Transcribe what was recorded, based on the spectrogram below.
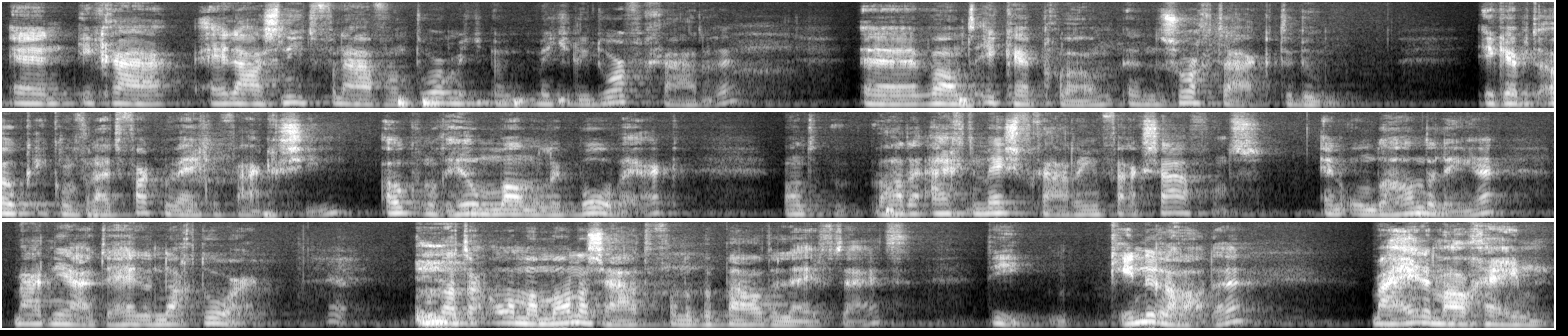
En ik ga helaas niet vanavond door met, met jullie doorvergaderen, eh, want ik heb gewoon een zorgtaak te doen. Ik heb het ook, ik kom vanuit de vakbeweging vaak gezien, ook nog heel mannelijk bolwerk. Want we hadden eigenlijk de meeste vergaderingen vaak s'avonds. En onderhandelingen, maakt niet uit, de hele nacht door. Omdat er allemaal mannen zaten van een bepaalde leeftijd, die kinderen hadden, maar helemaal geen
